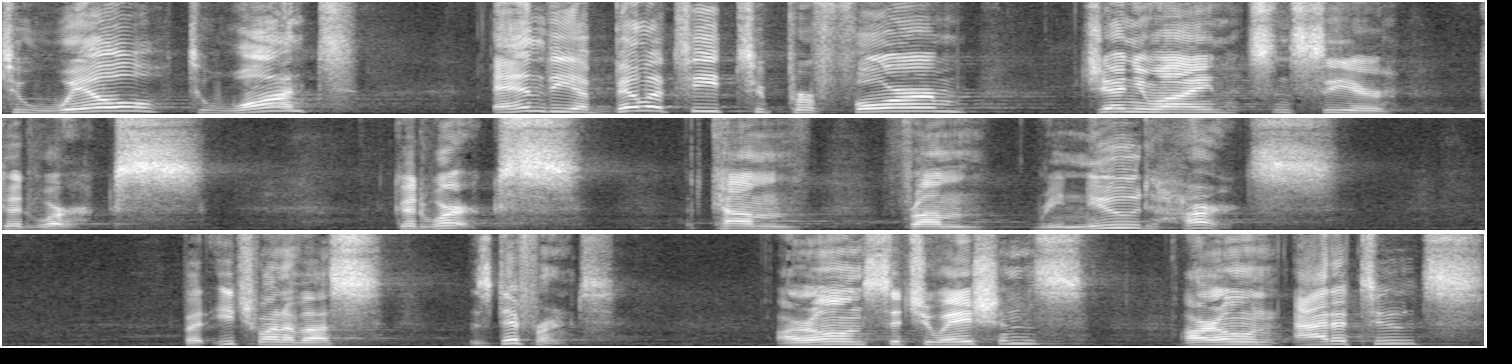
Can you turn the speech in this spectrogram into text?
to will, to want, and the ability to perform genuine, sincere good works. Good works that come from renewed hearts. But each one of us is different. Our own situations, our own attitudes,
